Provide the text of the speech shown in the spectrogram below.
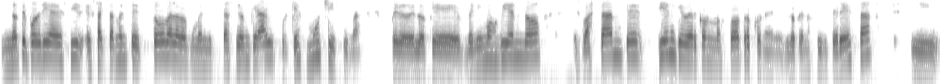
no te podría decir exactamente toda la documentación que hay, porque es muchísima, pero de lo que venimos viendo es bastante, tiene que ver con nosotros, con lo que nos interesa y,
